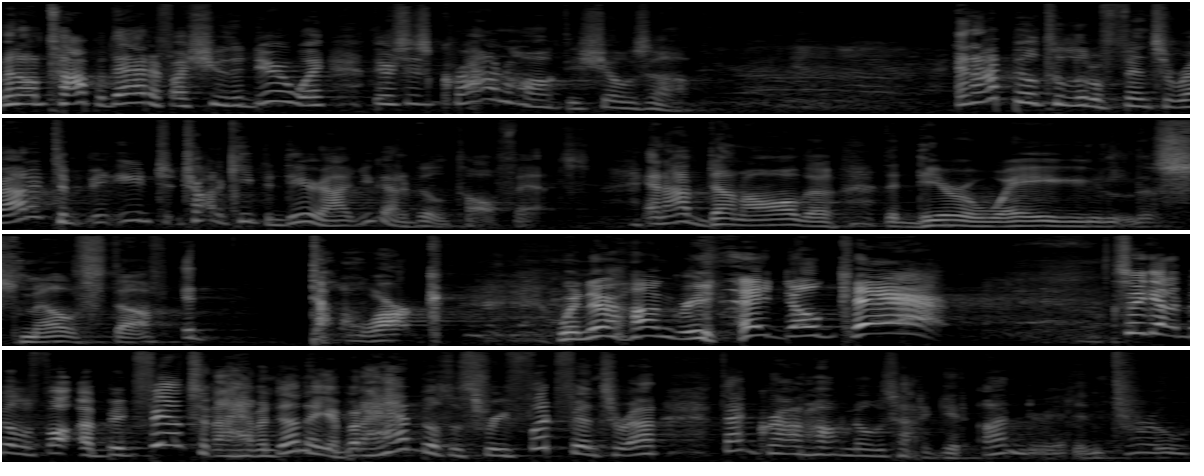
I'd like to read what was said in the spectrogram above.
And on top of that, if I shoo the deer away, there's this groundhog that shows up. And I built a little fence around it to, to try to keep the deer out. You got to build a tall fence. And I've done all the, the deer away, the smell stuff. It doesn't work. When they're hungry, they don't care. So you got to build a, a, big fence, and I haven't done that yet, but I have built a three foot fence around. That groundhog knows how to get under it and through,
